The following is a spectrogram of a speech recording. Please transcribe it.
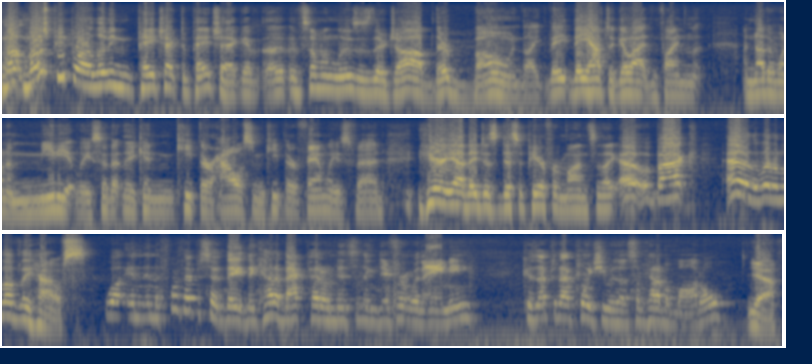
mo- most people are living paycheck to paycheck. If uh, if someone loses their job, they're boned. Like they they have to go out and find another one immediately so that they can keep their house and keep their families fed. Here, yeah, they just disappear for months and like, oh, we're back. Oh, what a lovely house. Well, in, in the fourth episode, they, they kind of backpedaled and did something different with Amy. Because up to that point, she was uh, some kind of a model. Yeah.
